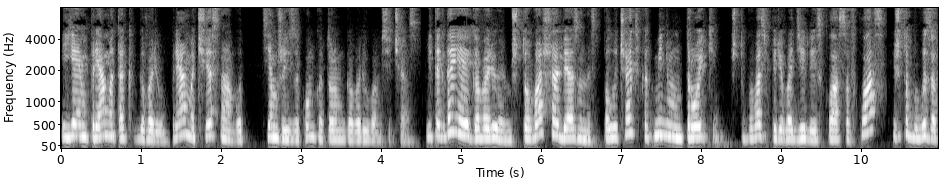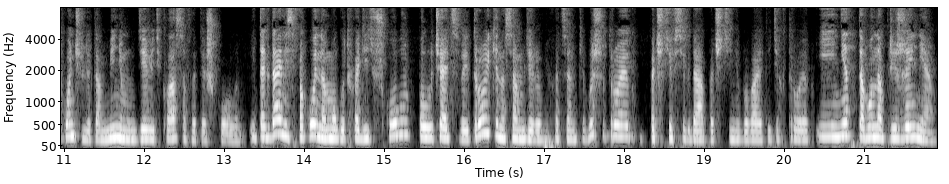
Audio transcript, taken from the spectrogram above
И я им прямо так и говорю, прямо честно, вот тем же языком, которым говорю вам сейчас. И тогда я и говорю им, что ваша обязанность получать как минимум тройки, чтобы вас переводили из класса в класс, и чтобы вы закончили там минимум 9 классов этой школы. И тогда они спокойно могут ходить в школу, получать свои тройки. На самом деле у них оценки выше троек, почти всегда, почти не бывает этих троек. И нет того напряжения,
